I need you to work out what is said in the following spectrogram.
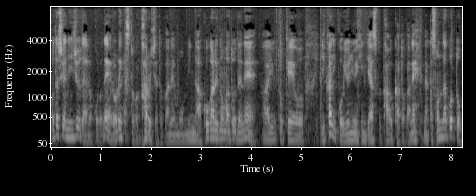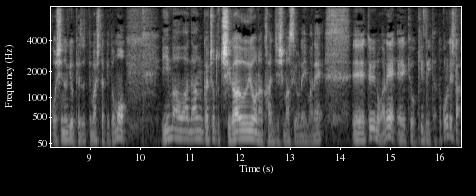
私が20代の頃ねロレックスとかカルチャとかねもうみんな憧れの的でねああいう時計をいかにこう輸入品で安く買うかとかねなんかそんなことをこうしのぎを削ってましたけども今はなんかちょっと違うような感じしますよね今ね、えー、というのがね、えー、今日気づいたところでした。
